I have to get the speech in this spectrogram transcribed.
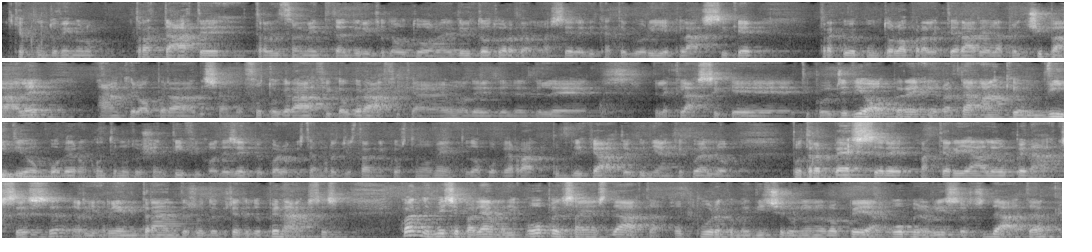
che appunto vengono trattate tradizionalmente dal diritto d'autore. Nel diritto d'autore abbiamo una serie di categorie classiche tra cui appunto l'opera letteraria è la principale, anche l'opera diciamo, fotografica o grafica è una delle, delle, delle, delle, classiche tipologie di opere, in realtà anche un video può avere un contenuto scientifico, ad esempio quello che stiamo registrando in questo momento, dopo verrà pubblicato e quindi anche quello potrebbe essere materiale open access, rientrante sotto il concetto di open access, quando invece parliamo di open science data, oppure come dice l'Unione Europea, open research data,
